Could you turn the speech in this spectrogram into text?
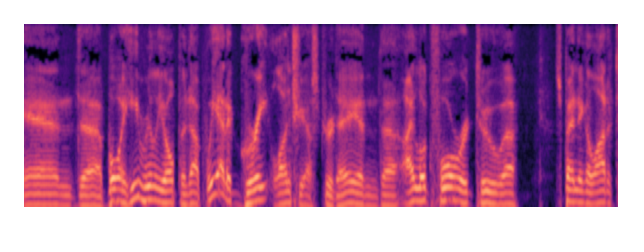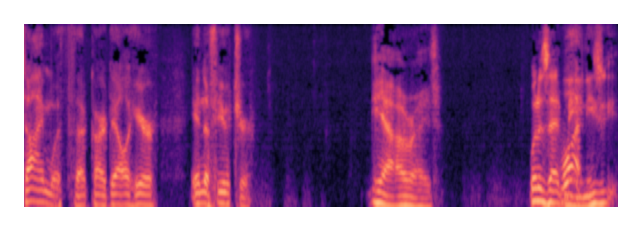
And uh, boy, he really opened up. We had a great lunch yesterday, and uh, I look forward to uh, spending a lot of time with uh, Cardale here in the future. Yeah, all right. What does that mean? He's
